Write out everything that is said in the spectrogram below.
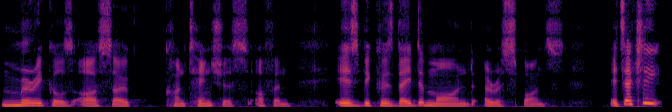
miracles are so contentious often is because they demand a response. It's actually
